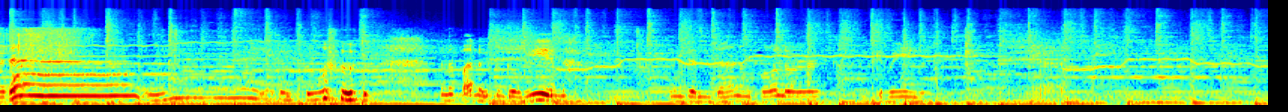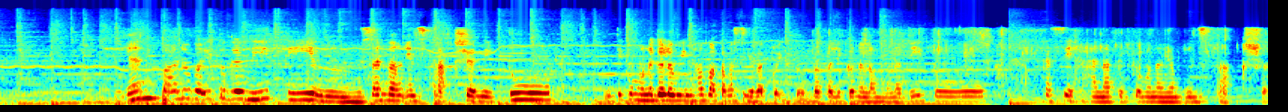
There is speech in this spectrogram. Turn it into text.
Tada! Uy, ano ito? ano paano ito gawin? Ang ganda ng color. Gray. Ayan. Ayan, paano ba ito gamitin? Saan bang instruction nito? Hindi ko muna galawin ha, baka masira ko ito. Babalik ko na lang muna dito. Kasi hahanapin ko muna yung instruction.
